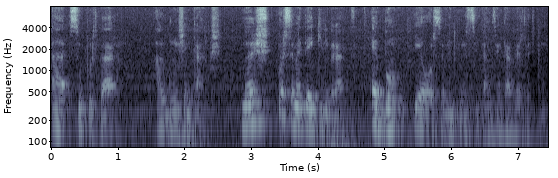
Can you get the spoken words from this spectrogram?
a suportar alguns encargos. Mas o orçamento é equilibrado, é bom e é o orçamento que necessitamos em Cabo Verde neste momento.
